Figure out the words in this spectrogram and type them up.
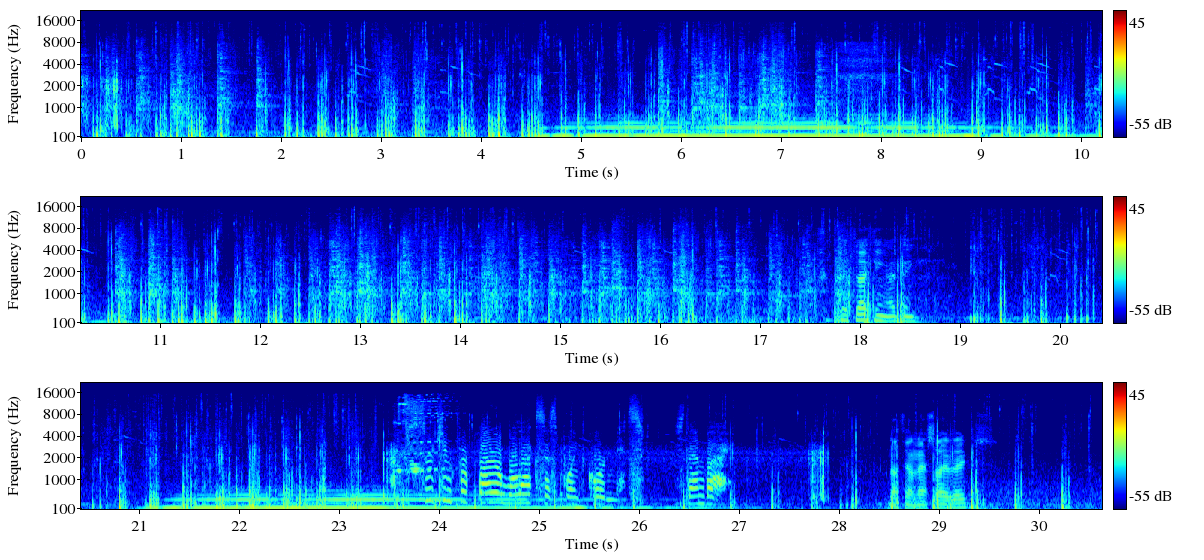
Attacking, I think. Searching for firewall access point coordinates. Stand by. Nothing on that side, Lex?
